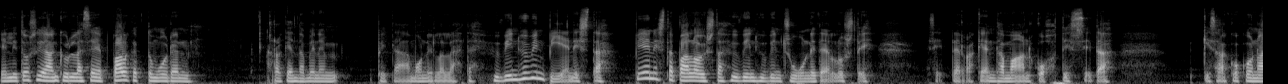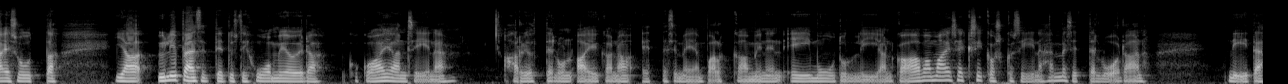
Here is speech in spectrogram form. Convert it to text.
eli tosiaan kyllä se palkattomuuden rakentaminen pitää monilla lähteä hyvin, hyvin pienistä, pienistä paloista hyvin, hyvin suunnitellusti sitten rakentamaan kohti sitä kisakokonaisuutta. Ja ylipäänsä tietysti huomioida koko ajan siinä harjoittelun aikana, että se meidän palkkaaminen ei muutu liian kaavamaiseksi, koska siinähän me sitten luodaan niitä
